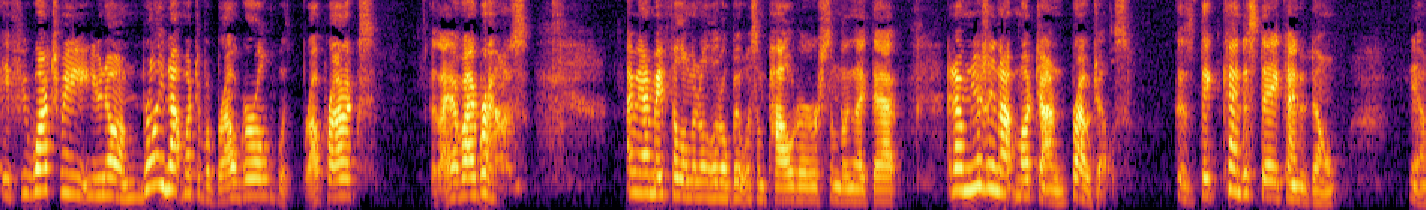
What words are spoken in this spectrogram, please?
if you watch me, you know I'm really not much of a brow girl with brow products because I have eyebrows. I mean, I may fill them in a little bit with some powder or something like that. And I'm usually not much on brow gels because they kind of stay, kind of don't. You know,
